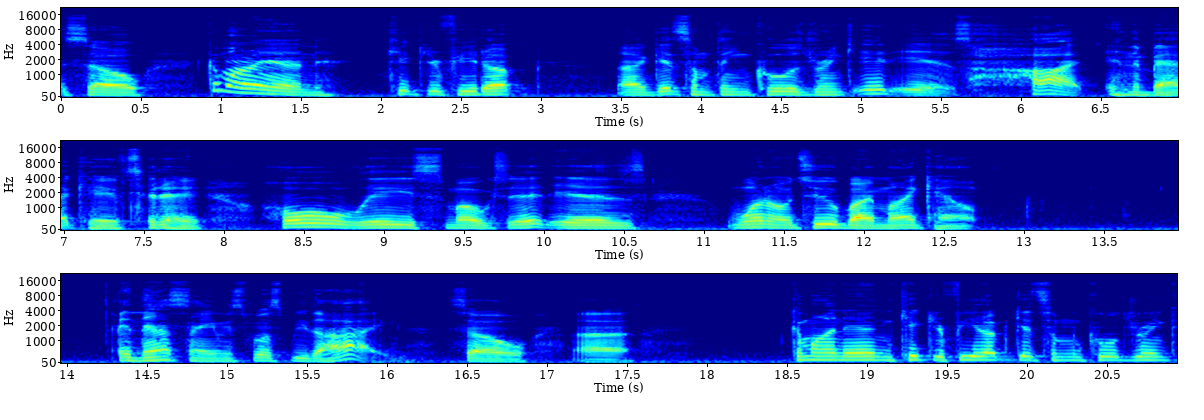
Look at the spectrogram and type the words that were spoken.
So come on in, kick your feet up, uh, get something cool to drink. It is hot in the Batcave today. Holy smokes, it is 102 by my count and that's not even supposed to be the high. So uh, come on in, kick your feet up, get some cool drink.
